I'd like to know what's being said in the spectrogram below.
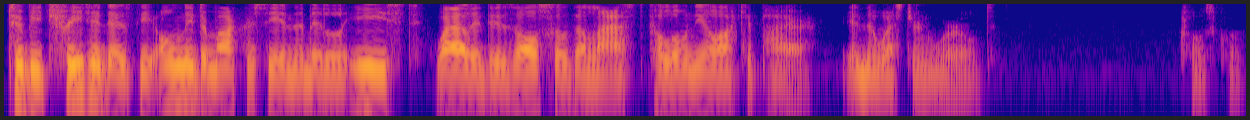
to be treated as the only democracy in the Middle East, while it is also the last colonial occupier in the Western world. Close quote.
